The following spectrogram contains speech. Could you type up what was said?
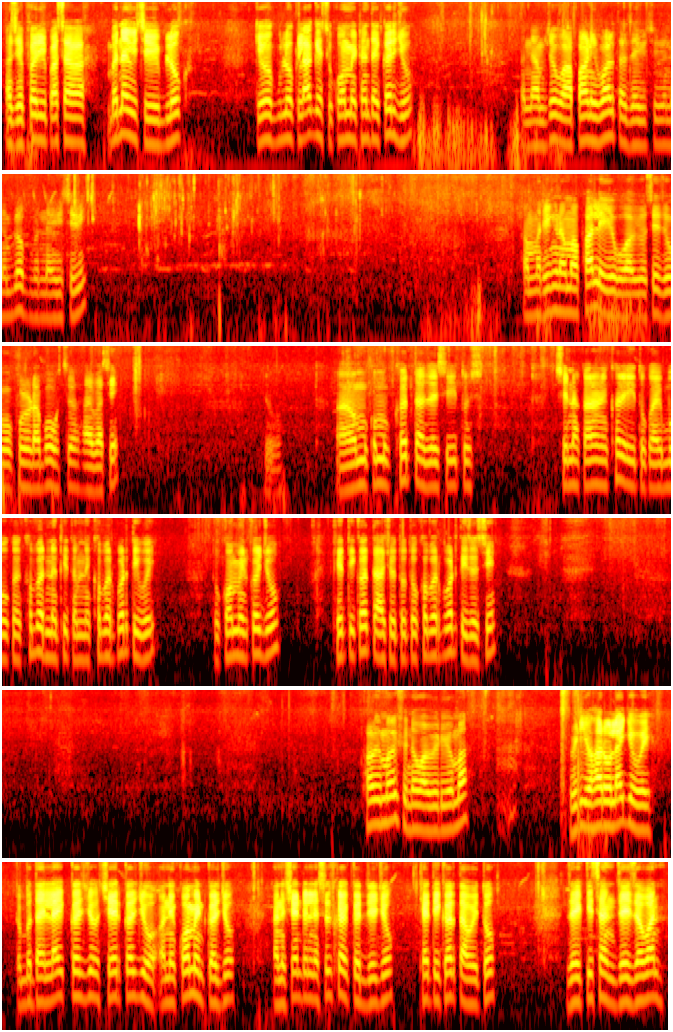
આજે ફરી પાછા બનાવી છે બ્લોક. કેવો બ્લોક લાગે છે કોમેન્ટ અંદાજ કરજો. અને આમ જો આ પાણી વાળતા જ આવ્યું છે અને બ્લોક બનાવી છે. એવી આમાં રીંગણામાં ફાલે એવો આવ્યો છે. જો ફૂલડા બહુ આવ્યા છે. જો આ અમુક અમુક ખરતા જાય છે. એ તો શેના કારણે ખરે? એ તો કાંઈ બહુ કાંઈ ખબર નથી. તમને ખબર પડતી હોય તો કોમેન્ટ કરજો. ખેતી કરતા હશો તો તો ખબર પડતી જ હશે. હવે મળીશું નવા વિડીયોમાં. વીડિયો સારો લાગ્યો હોય તો બધાય લાઈક કરજો શેર કરજો અને કોમેન્ટ કરજો. અને ચેનલને સબસ્ક્રાઈબ કરી દેજો. ખેતી કરતા હોય તો. જય કિસાન જય જવાન.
